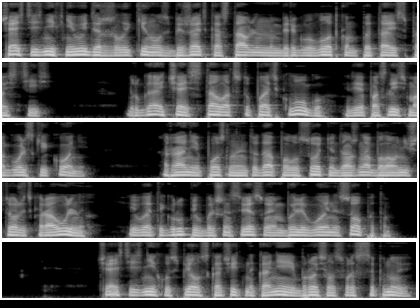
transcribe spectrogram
часть из них не выдержала и кинулась бежать к оставленным берегу лодкам, пытаясь спастись. Другая часть стала отступать к лугу, где паслись могольские кони. Ранее посланная туда полусотня должна была уничтожить караульных, и в этой группе в большинстве своем были воины с опытом. Часть из них успел вскочить на коне и бросилась в рассыпную,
